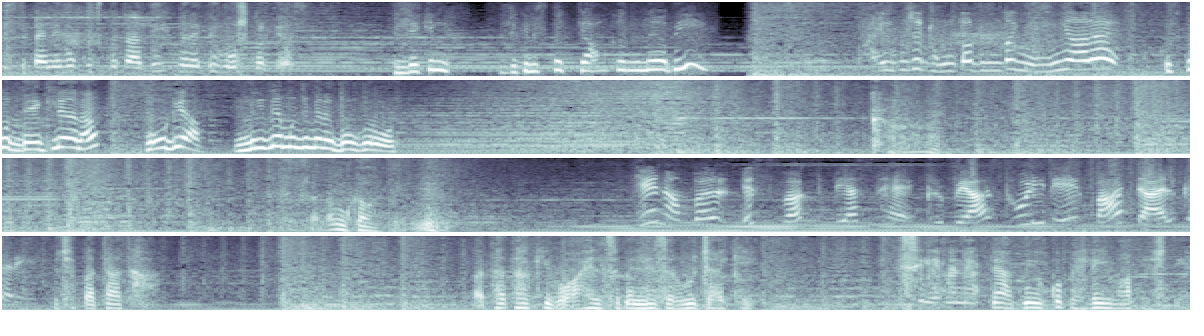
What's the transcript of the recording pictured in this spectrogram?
इससे पहले वो कुछ बताती मैंने बेहोश कर दिया उसे। लेकिन लेकिन इसका क्या करूँ मैं अभी? भाई मुझे ढूंढता ढूंढता यहीं आ रहा है। उसको देख लिया ना हो गया। मिल गए मुझे मेरे दो करोड़। सनम कहाँ ये नंबर इस वक्त व्यस्त है। कृपया थोड़ी देर बाद डायल करें। मुझे पता था। पता था कि वो आहिल से मिलने ज़रूर जाएगी। इसीलिए मैंने अपने आदमियों को पहले ही वहाँ भेज दिया।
